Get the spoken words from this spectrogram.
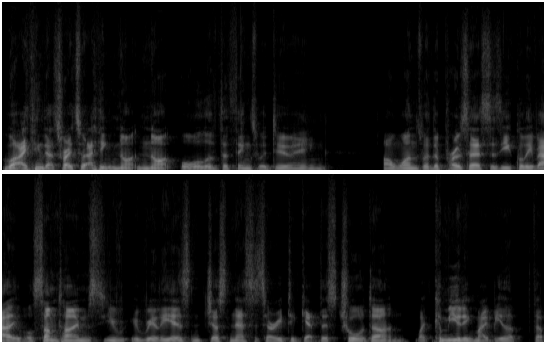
Well, I think that's right. So I think not not all of the things we're doing are ones where the process is equally valuable. Sometimes you it really is just necessary to get this chore done. Like commuting might be the, the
